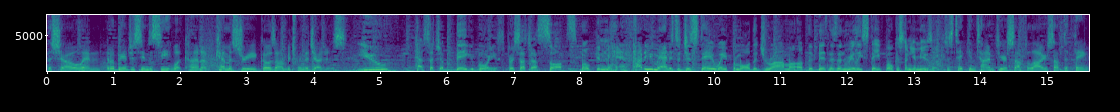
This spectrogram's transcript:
the show, and it'll be interesting to see what kind of chemistry goes on between the judges. You have such a big voice for such a soft-spoken man. How do you manage to just stay away from all the drama of the business and really stay focused on your music? Just taking time to yourself, allow yourself to think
